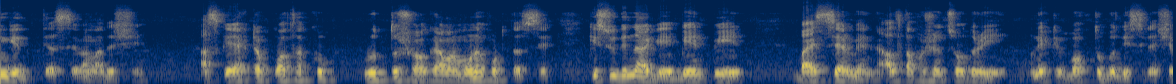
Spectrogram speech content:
ইঙ্গিত দিতেছে বাংলাদেশে? আজকে একটা কথা খুব গুরুত্ব সহকারে আমার মনে পড়তেছে। কিছুদিন আগে বিএনপির ভাইস চেয়ারম্যান আলতাফ হোসেন চৌধুরী উনি একটি বক্তব্য দিয়েছিলেন। সে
